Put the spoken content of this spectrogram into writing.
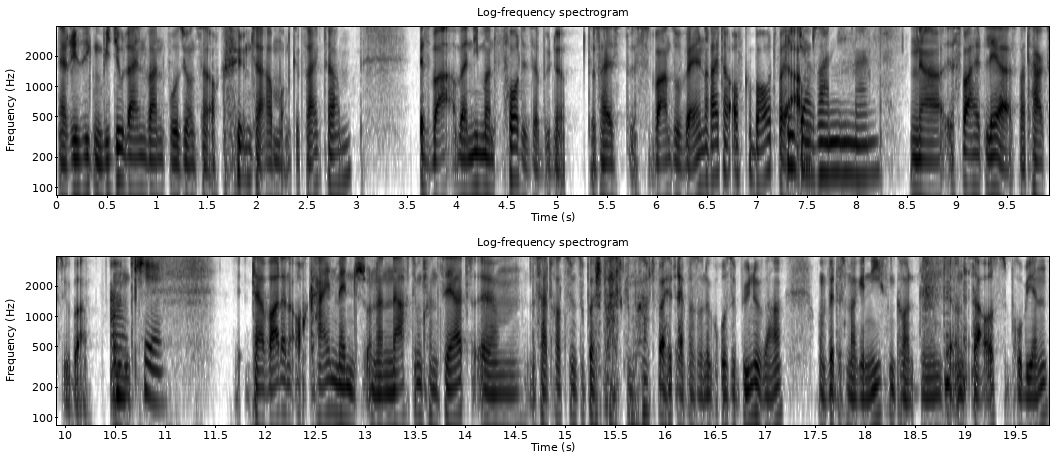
einer riesigen Videoleinwand, wo sie uns dann auch gefilmt haben und gezeigt haben. Es war aber niemand vor dieser Bühne. Das heißt, es waren so Wellenreiter aufgebaut, weil Wieder abends, war niemand. Na, es war halt leer, es war tagsüber. Und okay. Da war dann auch kein Mensch. Und dann nach dem Konzert, ähm, das hat trotzdem super Spaß gemacht, weil es einfach so eine große Bühne war und wir das mal genießen konnten, uns da auszuprobieren.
